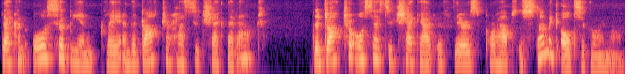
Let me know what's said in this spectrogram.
that can also be in play, and the doctor has to check that out. The doctor also has to check out if there's perhaps a stomach ulcer going on.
